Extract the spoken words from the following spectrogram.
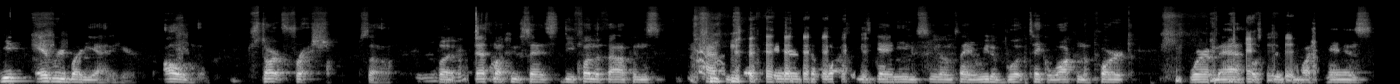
get everybody out of here, all of them. Start fresh. So, but mm-hmm. that's my two cents. Defund the Falcons. Have some self-care, don't watch these games. You know what I'm saying? Read a book, take a walk in the park, wear a mask, wash your hands.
